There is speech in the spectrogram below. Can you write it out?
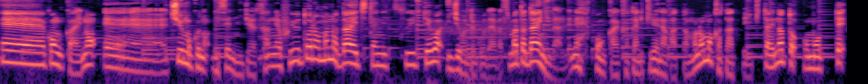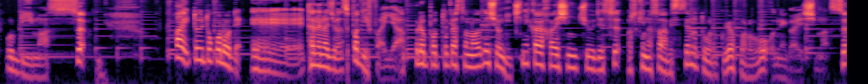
えー、今回の、えー、注目の2023年冬ドラマの第1弾については以上でございます。また第2弾でね、今回語りきれなかったものも語っていきたいなと思っております。はい。というところで、えー、種ラジオは Spotify や Apple Podcast などで週に1、2回配信中です。お好きなサービスでの登録やフォローをお願いします。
